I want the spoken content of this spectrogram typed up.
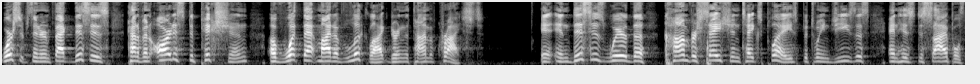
worship center. In fact, this is kind of an artist depiction of what that might have looked like during the time of Christ. And, and this is where the conversation takes place between Jesus and his disciples.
